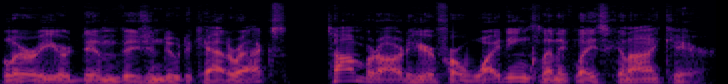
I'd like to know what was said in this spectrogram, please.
blurry, or dim vision due to cataracts? Tom Barnard here for Whiting Clinic LASIK and Eye Care.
